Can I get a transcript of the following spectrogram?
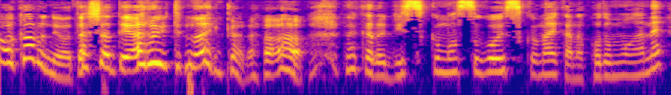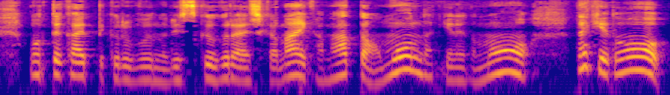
ね、わかるね。私は出歩いてないから、だからリスクもすごい少ないかな。子供がね、持って帰ってくる分のリスクぐらいしかないかなとは思うんだけれども、だけど、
